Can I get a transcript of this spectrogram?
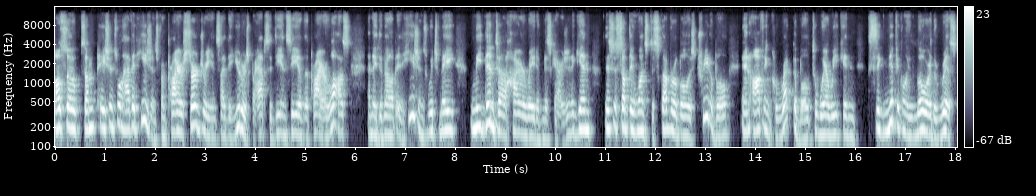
Also, some patients will have adhesions from prior surgery inside the uterus, perhaps the D&C of the prior loss, and they develop adhesions, which may lead them to a higher rate of miscarriage. And again, this is something once discoverable is treatable and often correctable to where we can significantly lower the risk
